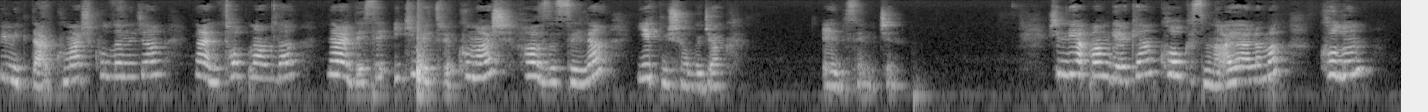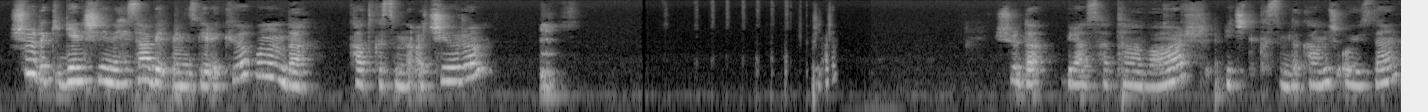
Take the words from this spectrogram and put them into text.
bir miktar kumaş kullanacağım. Yani toplamda neredeyse 2 metre kumaş fazlasıyla yetmiş olacak elbisem için. Şimdi yapmam gereken kol kısmını ayarlamak. Kolun şuradaki genişliğini hesap etmeniz gerekiyor. Bunun da kat kısmını açıyorum. Şurada biraz hata var. İç kısımda kalmış. O yüzden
